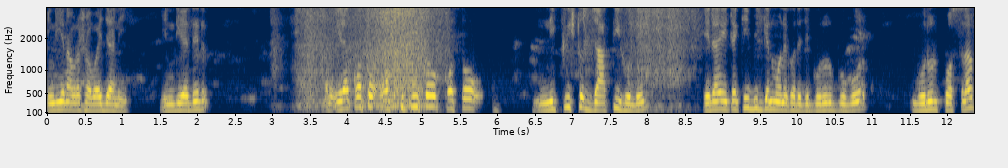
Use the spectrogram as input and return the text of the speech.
ইন্ডিয়ান আমরা সবাই জানি ইন্ডিয়াদের মানে এরা কত অস্বীকৃত, কত নিকৃষ্ট জাতি হলে এরা এটাকেই বিজ্ঞান মনে করে যে গরুর গোবর, গরুর প্রস্রাব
